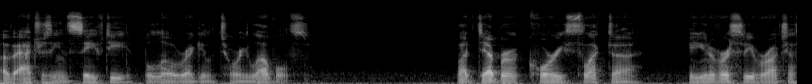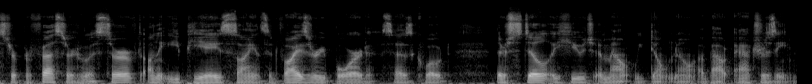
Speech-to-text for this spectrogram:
of atrazine's safety below regulatory levels. But Deborah Cory Slechta, a University of Rochester professor who has served on the EPA's Science Advisory Board, says, quote, there's still a huge amount we don't know about atrazine.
